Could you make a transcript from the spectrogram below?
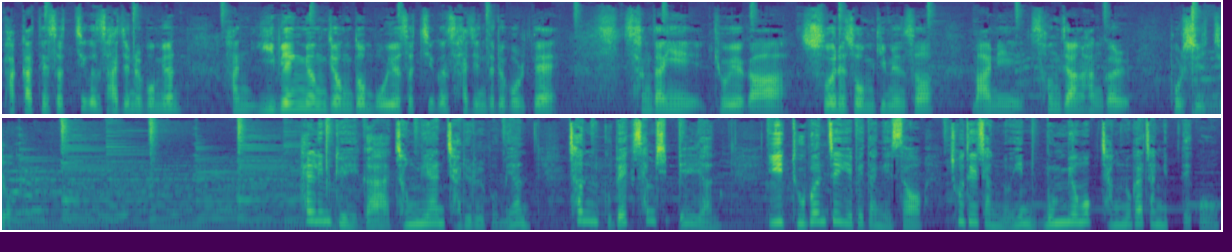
바깥에서 찍은 사진을 보면 한 200명 정도 모여서 찍은 사진들을 볼 때 상당히 교회가 수원에서 옮기면서 많이 성장한 걸 볼 수 있죠. 한림교회가 정리한 자료를 보면 1931년 이 두 번째 예배당에서 초대 장로인 문명옥 장로가 장립되고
